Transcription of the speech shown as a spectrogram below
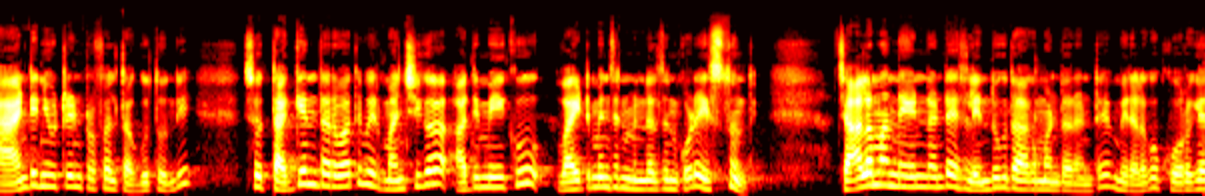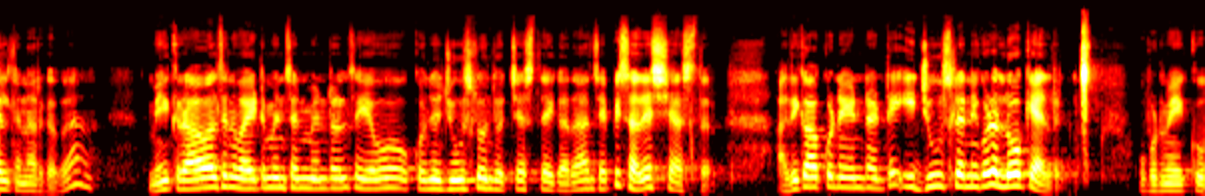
యాంటీ న్యూట్రియంట్ ప్రొఫైల్ తగ్గుతుంది. సో తగ్గిన తర్వాత మీరు మంచిగా అది మీకు వైటమిన్స్ అండ్ మినరల్స్ని కూడా ఇస్తుంది. చాలామంది ఏంటంటే అసలు ఎందుకు తాగమంటారంటే మీరు ఎలాగో కూరగాయలు తిన్నారు కదా. మీకు రావాల్సిన వైటమిన్స్ అండ్ మినరల్స్ ఏవో కొంచెం జ్యూస్లోంచి వచ్చేస్తాయి కదా అని చెప్పి సజెస్ట్ చేస్తారు. అది కాకుండా ఏంటంటే ఈ జ్యూస్లన్నీ కూడా లో క్యాలరీ ఇప్పుడు మీకు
